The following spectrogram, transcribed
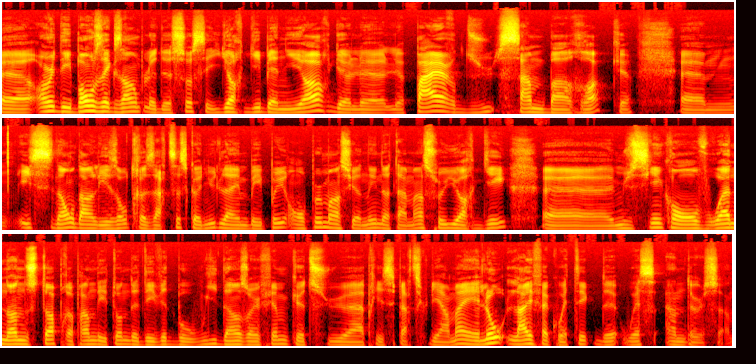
Euh, un des bons exemples de ça, c'est Jorge Ben Jorg, le, père du samba rock. Euh, et sinon, dans les autres artistes connus de la MBP, on peut mentionner notamment ce Jorge, musicien qu'on voit non-stop reprendre des tunes de David Bowie dans un film que tu apprécies particulièrement, Hello, Life Aquatic de Wes Anderson.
